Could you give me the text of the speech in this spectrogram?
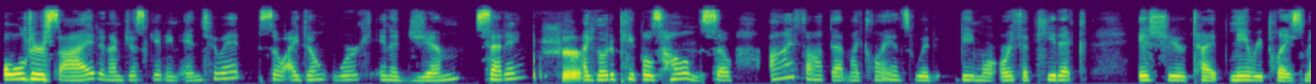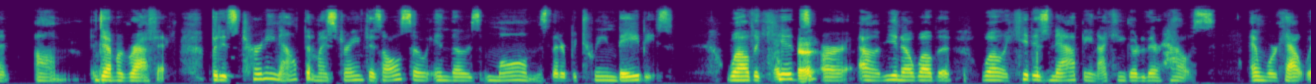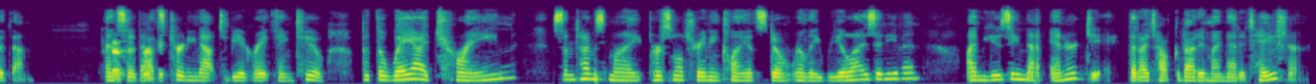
older side and I'm just getting into it. So I don't work in a gym setting. Sure. I go to people's homes. So I thought that my clients would be more orthopedic issue type knee replacement um, demographic. But it's turning out that my strength is also in those moms that are between babies. While the kids okay. are, um, you know, while the while a kid is napping, I can go to their house and work out with them and that's so that's turning out to be a great thing too. But the way i train sometimes my personal training clients don't really realize it even. I'm using that energy that i talk about in my meditation.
